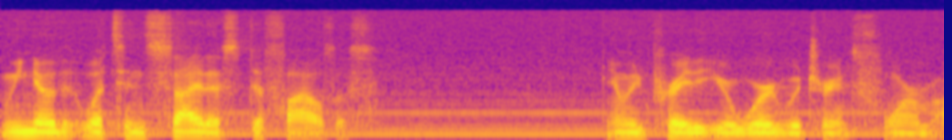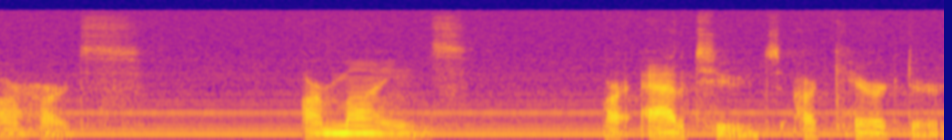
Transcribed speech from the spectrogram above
We know that what's inside us defiles us. And we pray that your word would transform our hearts, our minds, our attitudes, our character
